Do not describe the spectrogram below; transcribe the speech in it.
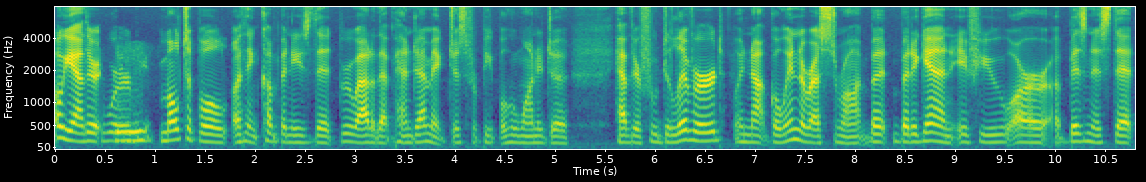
Oh yeah, there were mm-hmm. multiple I think companies that grew out of that pandemic just for people who wanted to have their food delivered and not go in the restaurant. But but again, if you are a business that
